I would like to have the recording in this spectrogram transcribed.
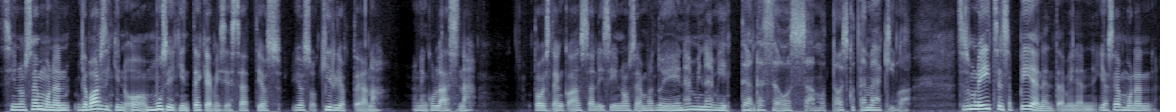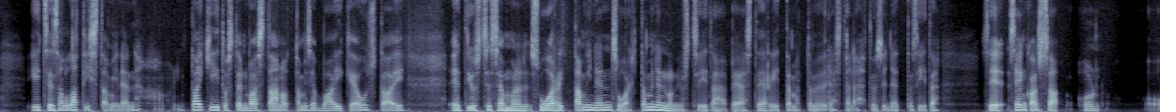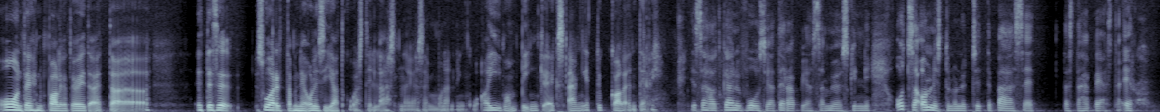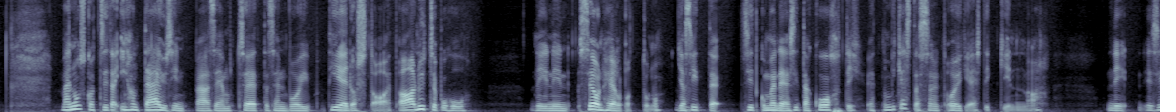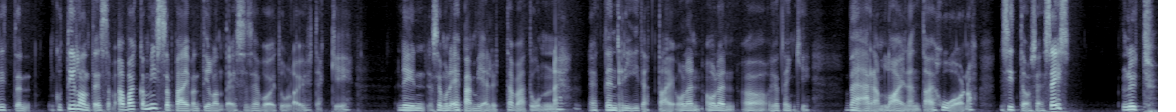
siinä on semmoinen, ja varsinkin musiikin tekemisessä, että jos, jos on kirjoittajana niin kuin läsnä toisten kanssa, niin siinä on semmoinen, että no enhän minä mitään tässä osaa, mutta olisiko tämä kiva. Se semmoinen itsensä pienentäminen ja semmoinen itsensä latistaminen tai kiitosten vastaanottamisen vaikeus tai että just se semmoinen suorittaminen, suorittaminen on just siitä häpeästä ja riittämättömyydestä lähtöisin, että siitä se, sen kanssa on, on tehnyt paljon töitä, että, että se suorittaminen olisi jatkuvasti läsnä ja semmoinen niin kuin aivan pinkeeksi ängetty kalenteri. Ja sä oot käynyt vuosia terapiassa myöskin, niin oot sä onnistunut nyt sitten pääsee tästä häpeästä eroon? Mä en usko, että sitä ihan täysin pääsee, mutta se, että sen voi tiedostaa, että Aa, nyt se puhuu, niin, niin se on helpottunut. Ja mm. sitten sit kun menee sitä kohti, että no mikäs tässä nyt oikeasti kinnaa, niin, niin sitten niin tilanteessa, vaikka missä päivän tilanteissa se voi tulla yhtäkkiä, niin semmoinen epämiellyttävä tunne, että en riitä tai olen, olen uh, jotenkin vääränlainen tai huono. Niin sitten on se, seis nyt,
